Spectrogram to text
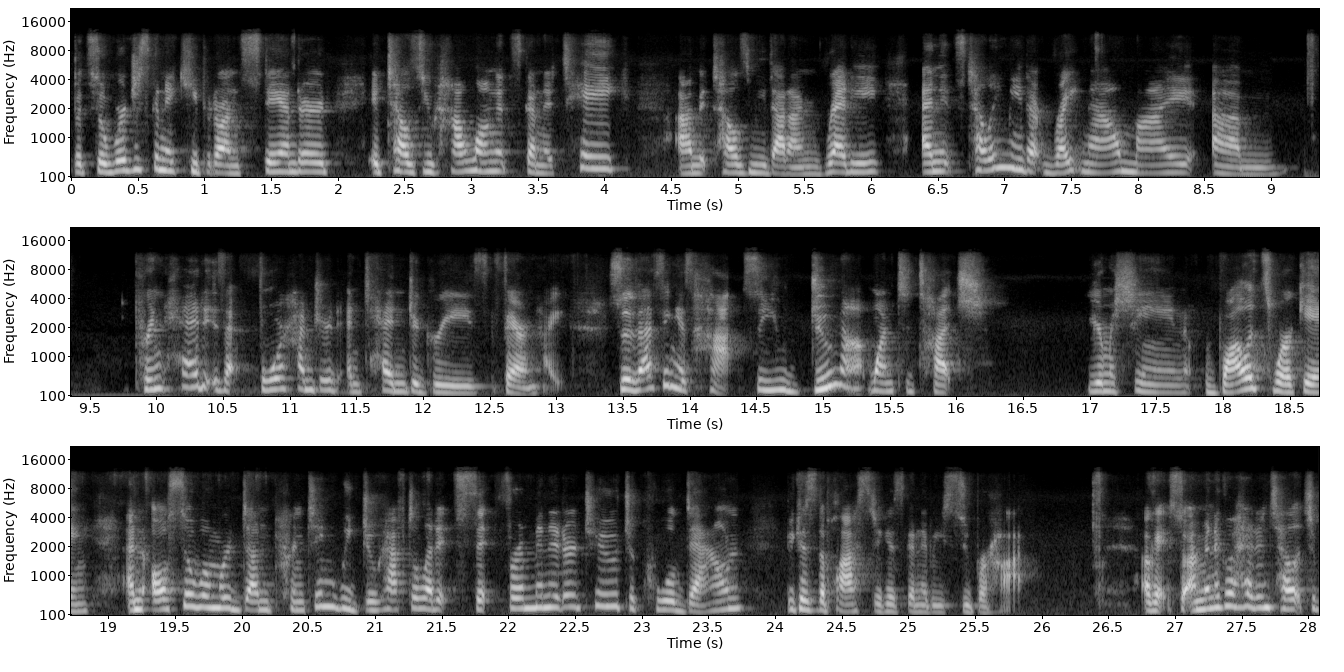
but so we're just going to keep it on standard. It tells you how long it's going to take. Um, it tells me that I'm ready. And it's telling me that right now my um, print head is at 410 degrees Fahrenheit. So that thing is hot. So you do not want to touch your machine while it's working. And also, when we're done printing, we do have to let it sit for a minute or two to cool down because the plastic is going to be super hot. Okay, so I'm going to go ahead and tell it to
